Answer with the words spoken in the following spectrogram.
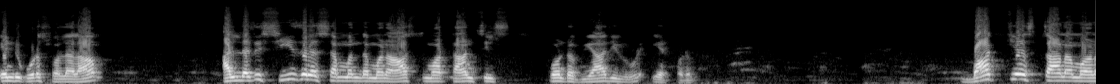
என்று கூட சொல்லலாம். அல்லது சீதள சம்பந்தமான ஆஸ்துமா டான்சில்ஸ் போன்ற வியாதிகள் கூட ஏற்படும். பாக்கியஸ்தானமான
